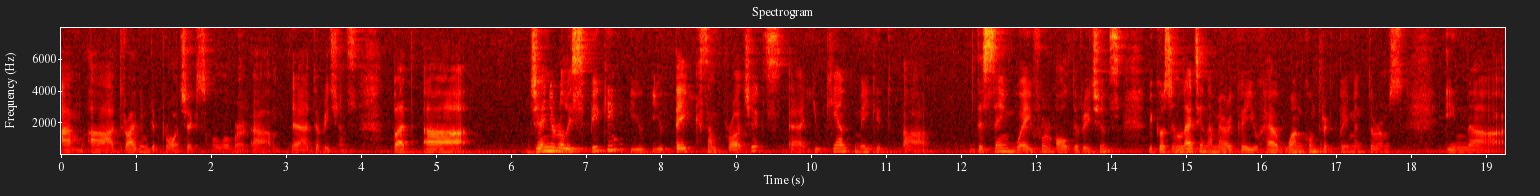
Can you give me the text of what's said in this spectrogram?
I'm uh, driving the projects all over um, uh, the regions. But uh, generally speaking, you, you take some projects, uh, you can't make it uh, the same way for all the regions because in Latin America you have one contract payment terms, in uh,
